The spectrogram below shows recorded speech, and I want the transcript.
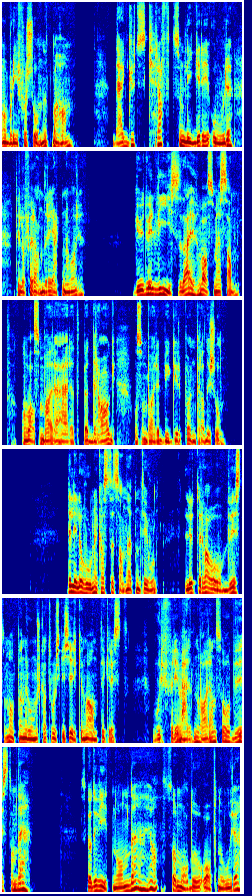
og bli forsonet med Ham. Det er Guds kraft som ligger i ordet til å forandre hjertene våre. Gud vil vise deg hva som er sant, og hva som bare er et bedrag, og som bare bygger på en tradisjon. Det lille hornet kastet sannheten til jorden. Luther var overbevist om at den romersk-katolske kirken var antikrist. Hvorfor i verden var han så overbevist om det? Skal du vite noe om det, ja, så må du åpne ordet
